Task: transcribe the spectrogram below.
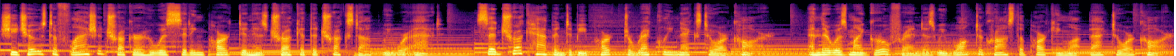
she chose to flash a trucker who was sitting parked in his truck at the truck stop we were at. Said truck happened to be parked directly next to our car, and there was my girlfriend as we walked across the parking lot back to our car.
